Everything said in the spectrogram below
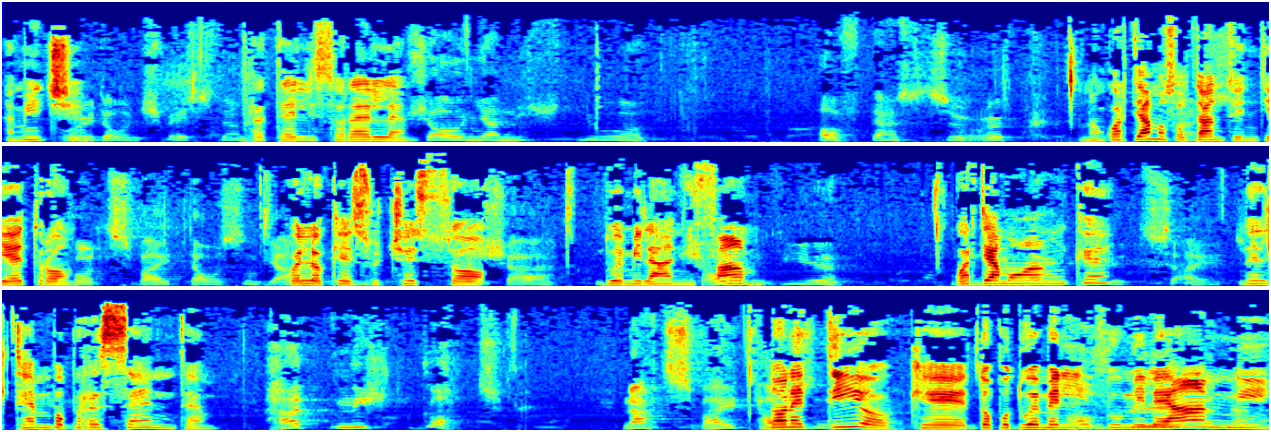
Amici, fratelli, sorelle, non guardiamo soltanto indietro quello che è successo duemila anni fa, guardiamo anche nel tempo presente. Non è Dio che dopo duemila anni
